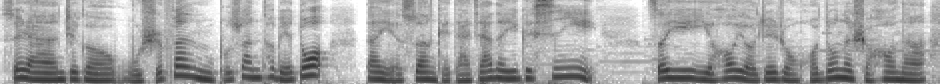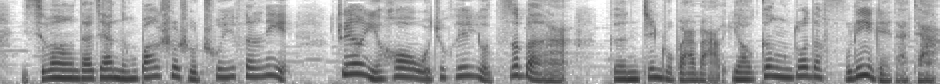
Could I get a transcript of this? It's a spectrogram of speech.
虽然这个五十份不算特别多，但也算给大家的一个心意。所以以后有这种活动的时候呢，也希望大家能帮瘦瘦出一份力，这样以后我就可以有资本啊，跟金主爸爸要更多的福利给大家。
